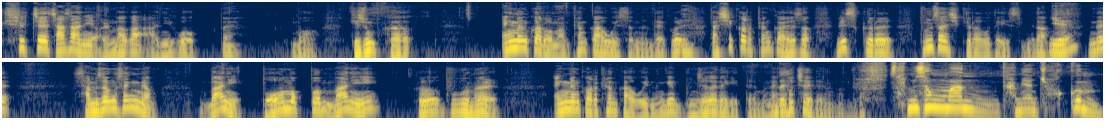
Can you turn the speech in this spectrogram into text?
실제 자산이 얼마가 아니고 네. 뭐 기준 그 액면가로만 평가하고 있었는데 그걸 네. 다 시가로 평가해서 리스크를 분산시키라고 되어 있습니다. 예. 근데 삼성생명만이 보험업법만이 그 부분을 액면가로 평가하고 있는 게 문제가 되기 때문에 네. 고쳐야 되는 겁니다. 삼성만 가면 조금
